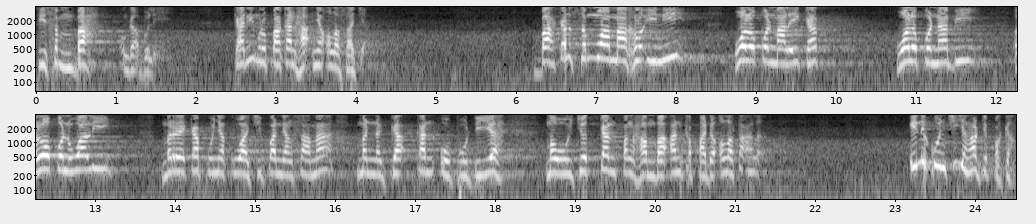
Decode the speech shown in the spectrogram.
disembah oh, enggak boleh. Karena ini merupakan haknya Allah saja. Bahkan semua makhluk ini walaupun malaikat, walaupun nabi, walaupun wali, mereka punya kewajiban yang sama menegakkan ubudiyah, mewujudkan penghambaan kepada Allah taala. Ini kunci yang harus dipegang.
